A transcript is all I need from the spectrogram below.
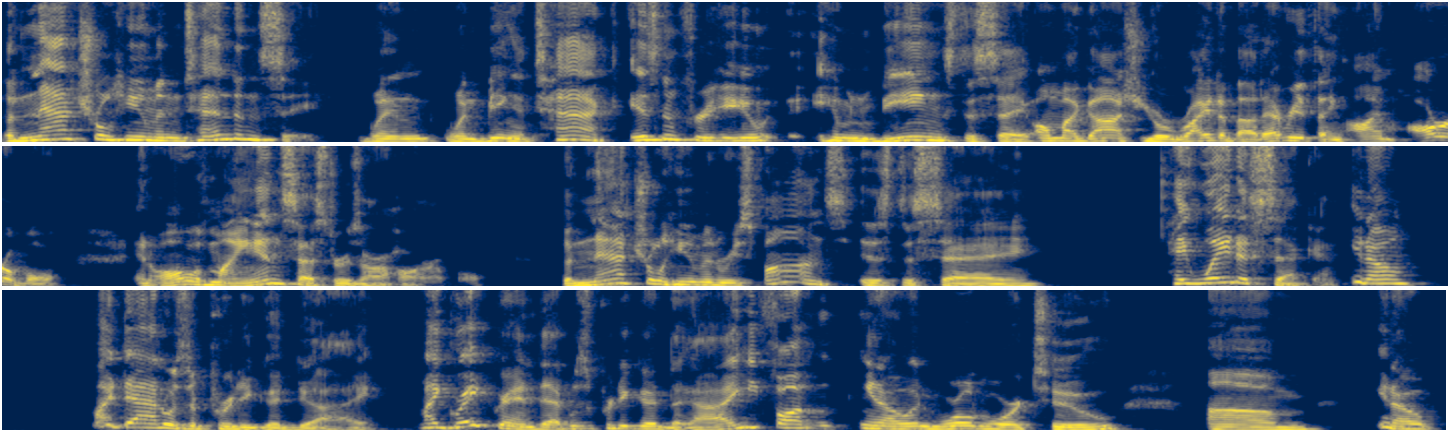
The natural human tendency when when being attacked isn't for hu- human beings to say, "Oh my gosh, you're right about everything. I'm horrible, and all of my ancestors are horrible." The natural human response is to say, "Hey, wait a second. You know, my dad was a pretty good guy. My great granddad was a pretty good guy. He fought, you know, in World War II. Um, you know,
